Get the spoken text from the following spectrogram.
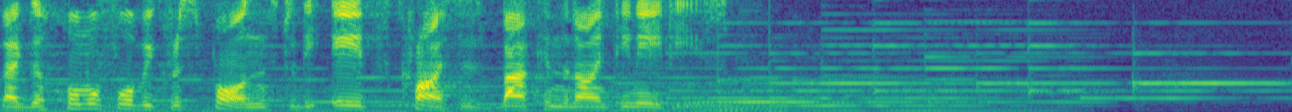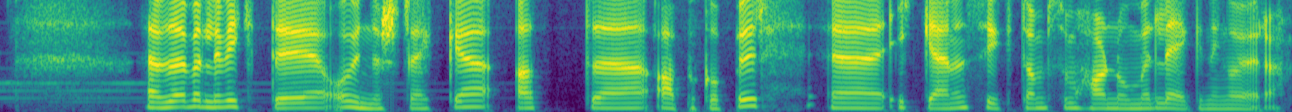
like the homophobic response to the AIDS crisis back in the 1980s. Det er veldig viktig å understreke at uh, apekopper uh, ikke er en sykdom som har noe med legning å gjøre.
